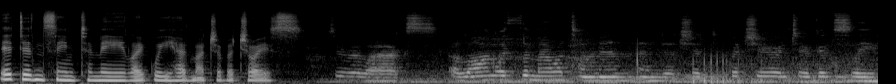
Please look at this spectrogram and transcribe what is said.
It didn't seem to me like we had much of a choice. To relax, along with the melatonin, and it should put you into a good sleep.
